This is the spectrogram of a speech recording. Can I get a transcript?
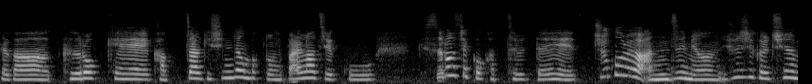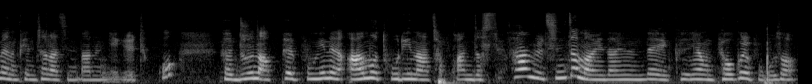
제가 그렇게 갑자기 심장박동이 빨라지고 쓰러질 것 같을 때 쭈그려 앉으면 휴식을 취하면 괜찮아진다는 얘기를 듣고 그냥 눈 앞에 보이는 아무 돌이나 잡고 앉았어요. 사람들 진짜 많이 다니는데 그냥 벽을 보고서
